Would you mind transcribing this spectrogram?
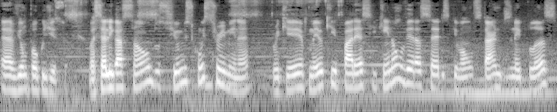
é, viu um pouco disso. Vai ser a ligação dos filmes com o streaming, né? Porque meio que parece que quem não ver as séries que vão estar no Disney Plus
